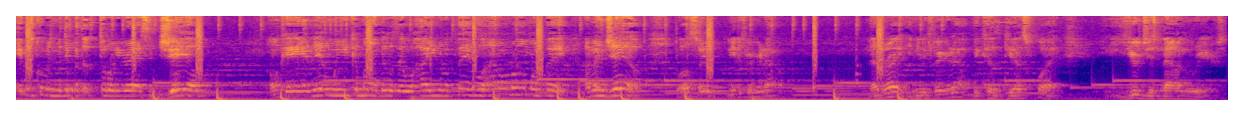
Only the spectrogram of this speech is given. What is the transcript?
Habeas corpus means they about to throw your ass in jail. Okay, and then when you come out, they'll say, well, how you to pay? Well, I don't know I'm to pay. I'm in jail. Well, sir, you need to figure it out. That's right. You need to figure it out because guess what? You're just now in arrears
